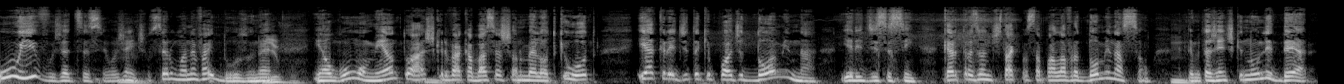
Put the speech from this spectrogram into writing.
O Ivo já disse assim, oh, gente, hum. o ser humano é vaidoso, né? Ivo. Em algum momento, acho hum. que ele vai acabar se achando melhor do que o outro e acredita que pode dominar. E ele disse assim: quero trazer um destaque para essa palavra dominação. Hum. Tem muita gente que não lidera,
